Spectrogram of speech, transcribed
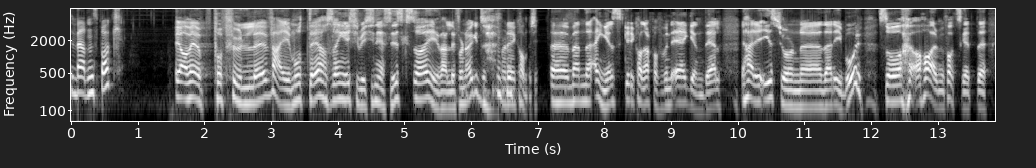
verdensspråk? Ja, vi er på full vei mot det. Så lenge jeg ikke blir kinesisk, så er jeg veldig fornøyd. For det kan jeg ikke. Eh, men engelsk kan jeg i hvert fall for min egen del. Her i Isfjorden eh, der jeg bor, så har vi faktisk et eh,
